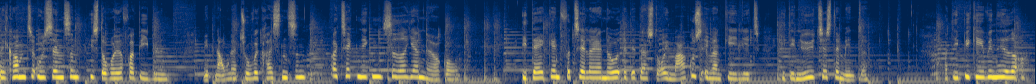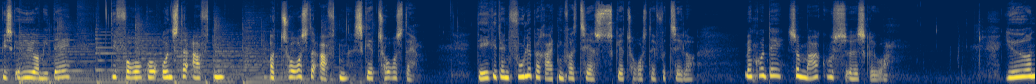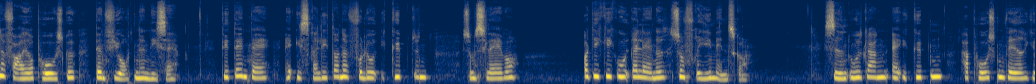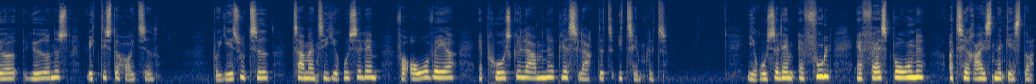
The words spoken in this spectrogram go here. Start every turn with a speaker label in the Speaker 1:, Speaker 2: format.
Speaker 1: Velkommen til udsendelsen Historier fra Bibelen. Mit navn er Tove Christensen, og i teknikken sidder Jan Nørgaard. I dag genfortæller jeg noget af det, der står i Markus evangeliet i det nye testamente. Og de begivenheder, vi skal høre om i dag, det foregår onsdag aften, og torsdag aften sker torsdag. Det er ikke den fulde beretning fra sker torsdag fortæller, men kun det, som Markus øh, skriver. Jøderne fejrer påske den 14. Nisa. Det er den dag, at israelitterne forlod Ægypten som slaver, og de gik ud af landet som frie mennesker. Siden udgangen af Ægypten har påsken været jødernes vigtigste højtid. På Jesu tid tager man til Jerusalem for at overvære, at påskelammene bliver slagtet i templet. Jerusalem er fuld af fastboende og tilrejsende gæster.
